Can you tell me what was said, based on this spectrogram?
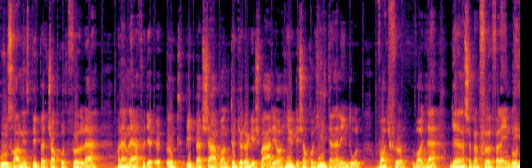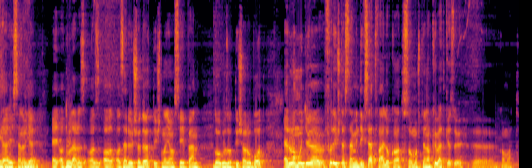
20-30 pippet csapkod föl le, hanem lehet, hogy 5 pippes sávban tötyörög és várja a hírt, és akkor hirtelen elindul vagy föl, vagy le. Ugye jelen esetben fölfele indult igen, el, hiszen igen. ugye a dollár az, az, az erősödött, és nagyon szépen dolgozott is a robot. Erről amúgy föl is teszem mindig set fájlokat, szóval most jön a következő kamat.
